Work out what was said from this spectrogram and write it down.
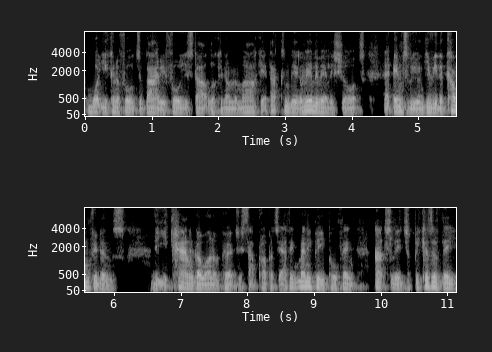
what you can afford to buy before you start looking on the market. That can be a really, really short uh, interview and give you the confidence that you can go on and purchase that property. I think many people think actually just because of the,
